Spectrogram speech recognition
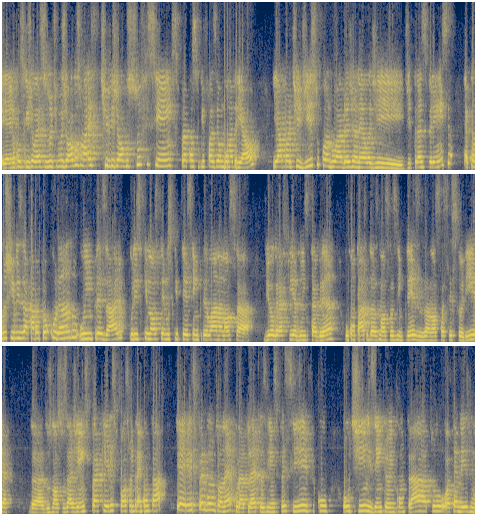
E aí não consegui jogar esses últimos jogos, mas tive jogos suficientes para conseguir fazer um bom material. E a partir disso, quando abre a janela de, de transferência, é quando os times acabam procurando o empresário. Por isso que nós temos que ter sempre lá na nossa biografia do Instagram o contato das nossas empresas, da nossa assessoria, da, dos nossos agentes, para que eles possam entrar em contato. E aí eles perguntam, né, por atletas em específico, ou times entram em contrato, ou até mesmo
